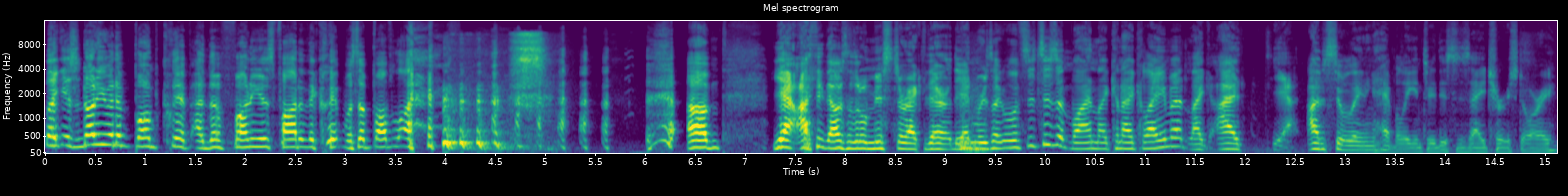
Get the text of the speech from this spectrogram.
like, it's not even a Bob clip, and the funniest part of the clip was a Bob line. um, yeah, I think that was a little misdirect there at the end where he's like, well, if this isn't mine, like, can I claim it? Like, I, yeah, I'm still leaning heavily into this is a true story.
